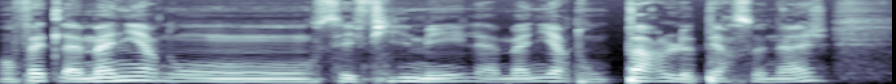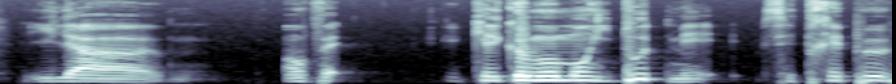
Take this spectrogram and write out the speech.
En fait, la manière dont c'est filmé, la manière dont parle le personnage, il a, en fait, quelques moments, il doute, mais c'est très peu.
